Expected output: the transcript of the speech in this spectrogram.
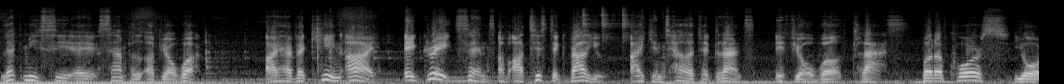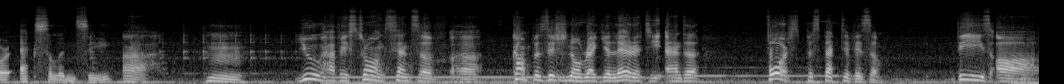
Let me see a sample of your work. I have a keen eye, a great sense of artistic value. I can tell at a glance if you're world class. But of course, Your Excellency, Ah, hmm. You have a strong sense of, uh, compositional regularity and, a force perspectivism. These are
